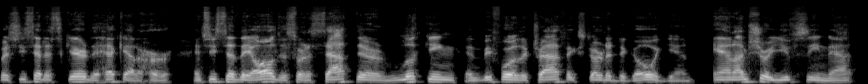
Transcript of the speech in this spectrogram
But she said it scared the heck out of her. And she said they all just sort of sat there looking and before the traffic started to go again. And I'm sure you've seen that.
